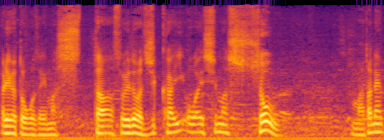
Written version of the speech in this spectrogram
ありがとうございました。それでは次回お会いしましょう。またね。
